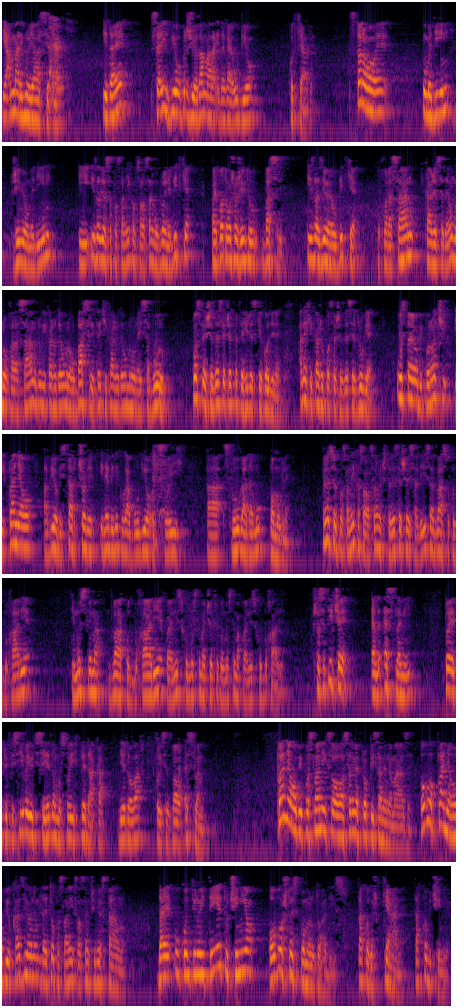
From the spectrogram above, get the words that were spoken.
i Ammar ibn Jasir. I da je Said bio brži od Amara i da ga je ubio kod Kjabe. Stanovao je u Medini, živio u Medini i izlazio sa poslanikom sa Losanem u brojne bitke, pa je potom ušao živjeti u Basri. Izlazio je u bitke u Horasanu i kaže se da je umro u Horasanu, drugi kažu da je umro u Basri, treći kažu da je umro u Neisaburu. Posle 64. hiđarske godine, a neki kažu posle 62 ustajao bi po noći i klanjao, a bio bi star čovjek i ne bi nikoga budio od svojih a, sluga da mu pomogne. Prenosi od poslanika sa 46 hadisa, dva su kod Buharije i muslima, dva kod Buharije, koja nisu kod muslima i četiri kod muslima koja nisu kod Buharije. Što se tiče El Eslemi, to je pripisivajući se jednom od svojih predaka, djedova, koji se zvao Eslem. Klanjao bi poslanik sa ova sveme propisane namaze. Ovo klanjao bi ukazio nam da je to poslanik sa ova činio stalno. Da je u kontinuitetu činio ovo što je spomenuto u hadisu. Tako da škjane, tako bi činio.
